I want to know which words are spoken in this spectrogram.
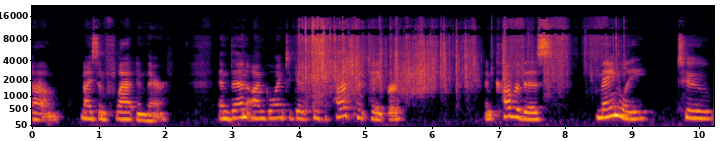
um, nice and flat in there. And then I'm going to get a piece of parchment paper and cover this mainly to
